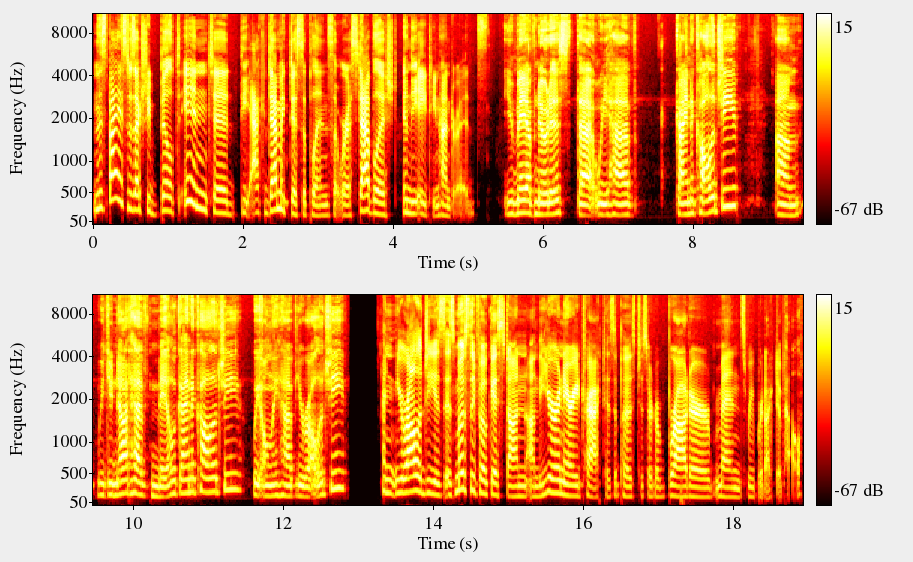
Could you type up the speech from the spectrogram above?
And this bias was actually built into the academic disciplines that were established in the 1800s. You may have noticed that we have gynecology. Um, we do not have male gynecology, we only have urology. And urology is, is mostly focused on, on the urinary tract as opposed to sort of broader men's reproductive health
